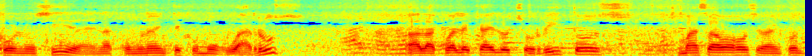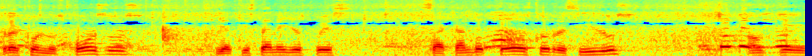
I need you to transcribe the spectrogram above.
conocida en la comunamente como Guarrús, a la cual le caen los chorritos, más abajo se va a encontrar con los pozos y aquí están ellos pues sacando todos estos residuos, aunque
